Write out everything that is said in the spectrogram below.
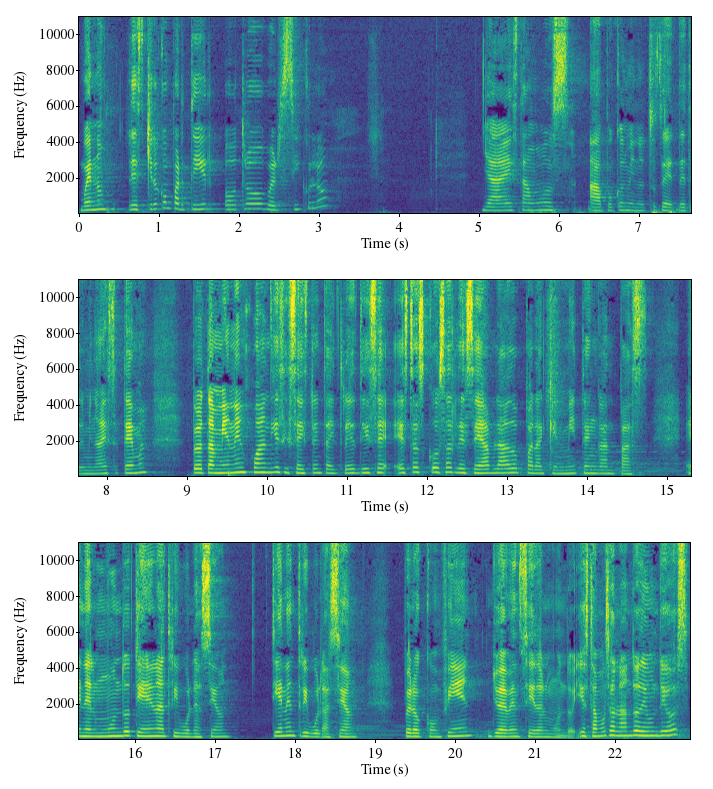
Bueno, les quiero compartir otro versículo. Ya estamos a pocos minutos de, terminar este tema. Pero también en Juan 16, 33 dice, estas cosas les he hablado para que en mí tengan paz. En el mundo tienen la tribulación, tienen tribulación, pero confíen, yo he vencido el mundo. Y estamos hablando de un Dios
